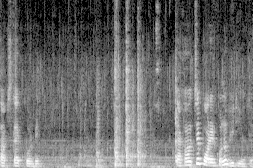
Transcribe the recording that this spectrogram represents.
সাবস্ক্রাইব করবে। দেখা হচ্ছে পরের কোনো ভিডিওতে।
